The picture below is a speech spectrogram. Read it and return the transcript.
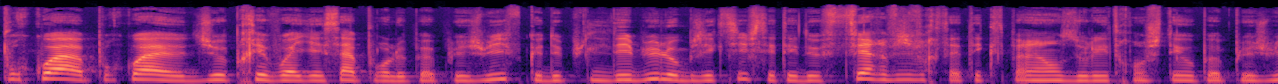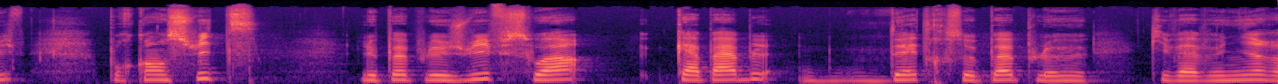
pourquoi, pourquoi Dieu prévoyait ça pour le peuple juif Que depuis le début, l'objectif, c'était de faire vivre cette expérience de l'étrangeté au peuple juif, pour qu'ensuite, le peuple juif soit capable d'être ce peuple qui va venir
